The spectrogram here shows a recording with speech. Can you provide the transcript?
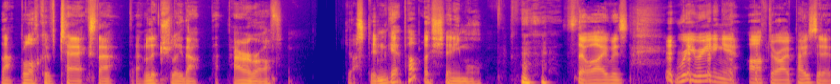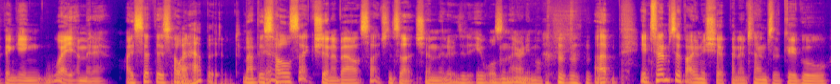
that block of text, that, that literally that, that paragraph, just didn't get published anymore. so I was rereading it after I posted it, thinking, "Wait a minute! I said this whole what happened about this yeah. whole section about such and such, and then it, it wasn't there anymore." uh, in terms of ownership and in terms of Google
